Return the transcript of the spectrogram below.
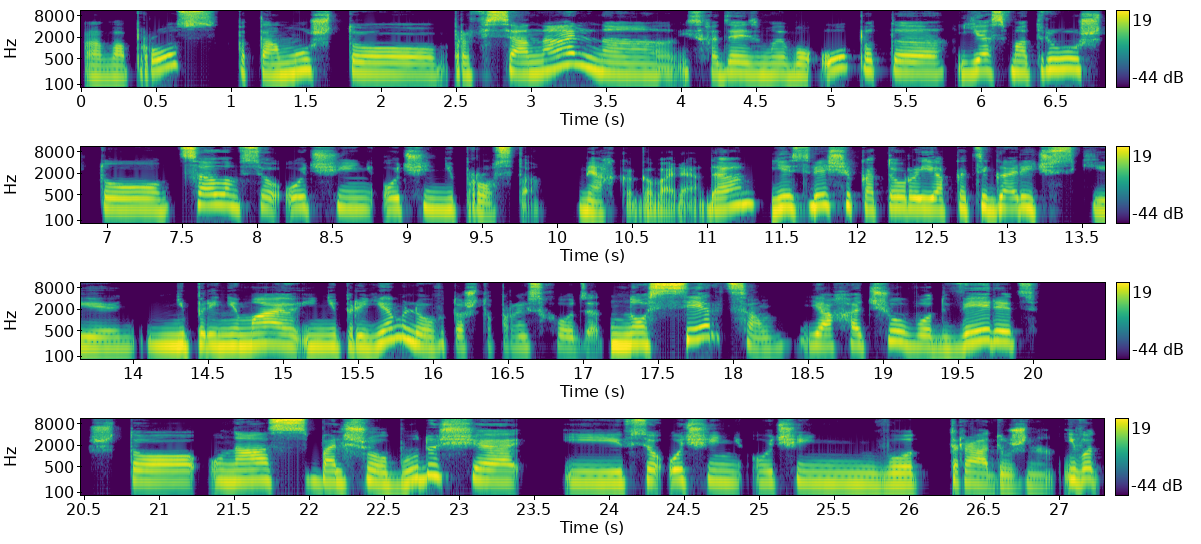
э, вопрос, потому что профессионально, исходя из моего опыта, я смотрю, что в целом все очень-очень непросто мягко говоря, да. Есть вещи, которые я категорически не принимаю и не приемлю в то, что происходит. Но сердцем я хочу вот верить, что у нас большое будущее, и все очень-очень вот радужно. И вот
